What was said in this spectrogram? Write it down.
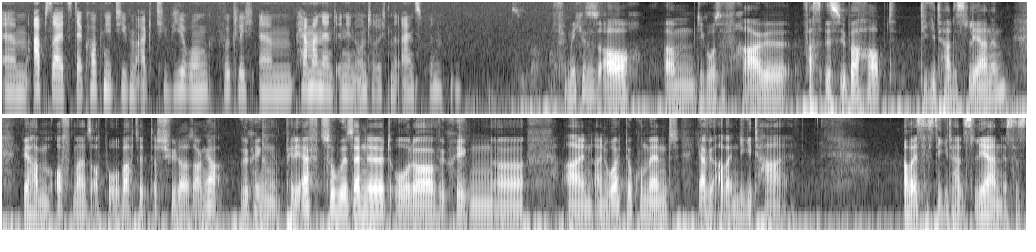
ähm, abseits der kognitiven Aktivierung wirklich ähm, permanent in den Unterricht mit einzubinden. Für mich ist es auch ähm, die große Frage, was ist überhaupt digitales Lernen? Wir haben oftmals auch beobachtet, dass Schüler sagen, ja, wir kriegen PDF zugesendet oder wir kriegen äh, ein, ein Word-Dokument. Ja, wir arbeiten digital. Aber ist es digitales Lernen? Ist es,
